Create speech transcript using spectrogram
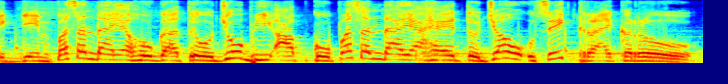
एक गेम पसंद आया होगा तो जो भी आपको पसंद आया है तो जाओ उसे ट्राई करो।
